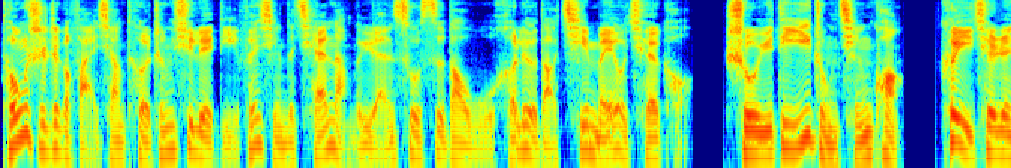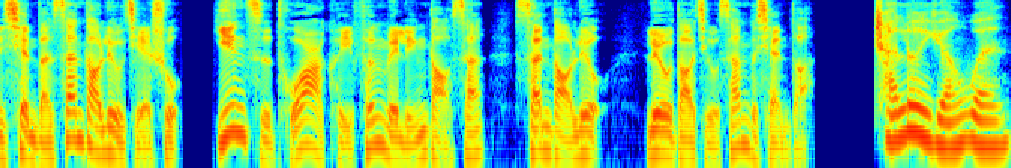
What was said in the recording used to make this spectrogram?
同时，这个反向特征序列底分型的前两个元素四到五和六到七没有缺口，属于第一种情况，可以确认线段三到六结束。因此，图二可以分为零到三、三到六、六到九三个线段。缠论原文：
